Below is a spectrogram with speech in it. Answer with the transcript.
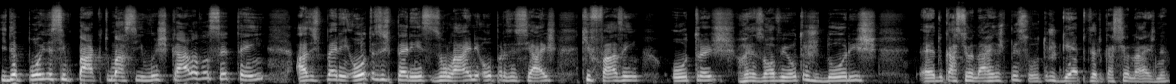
E depois desse impacto massivo em escala, você tem as experi outras experiências online ou presenciais que fazem outras, resolvem outras dores educacionais das pessoas, outros gaps educacionais, né?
